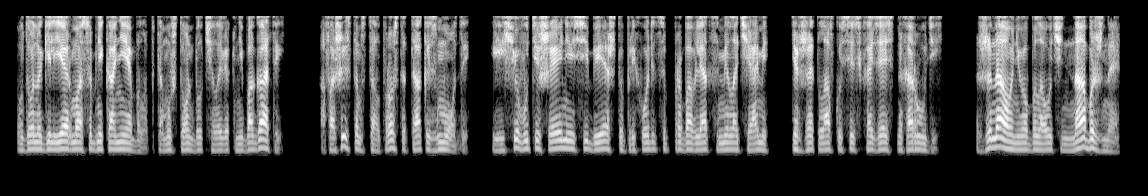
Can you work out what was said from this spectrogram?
У Дона Гильермо особняка не было, потому что он был человек небогатый, а фашистом стал просто так из моды, и еще в утешение себе, что приходится пробавляться мелочами держать лавку сельскохозяйственных орудий. Жена у него была очень набожная,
